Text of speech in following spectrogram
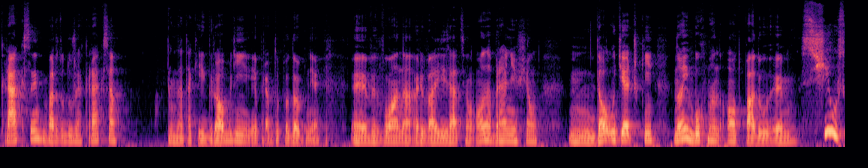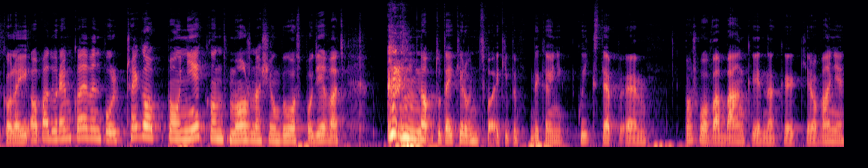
kraksy, bardzo duża kraksa na takiej grobli, prawdopodobnie wywołana rywalizacją o zabranie się do ucieczki. No i Buchmann odpadł. Z sił z kolei opadł Remco Evenpool, czego poniekąd można się było spodziewać. No tutaj kierownictwo ekipy Koenig Quickstep poszło w bank, jednak e, kierowanie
